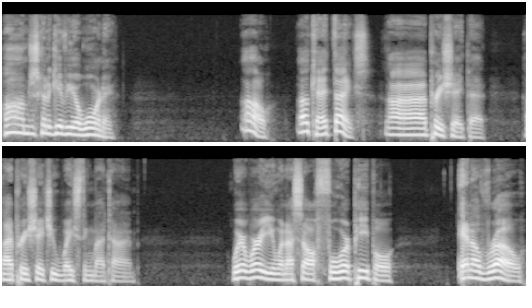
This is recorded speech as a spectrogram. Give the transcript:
Oh, I'm just going to give you a warning. Oh, okay, thanks. I appreciate that. I appreciate you wasting my time. Where were you when I saw four people in a row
